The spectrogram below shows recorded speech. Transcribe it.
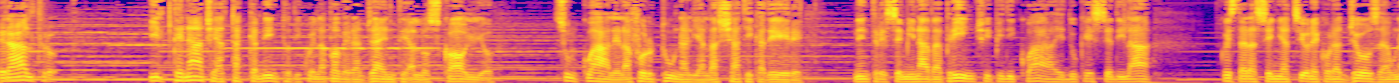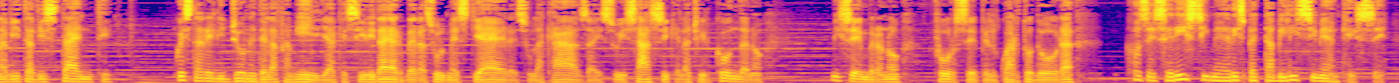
Peraltro, il tenace attaccamento di quella povera gente allo scoglio, sul quale la fortuna li ha lasciati cadere, mentre seminava principi di qua e duchesse di là, questa rassegnazione coraggiosa a una vita di stenti, questa religione della famiglia che si riverbera sul mestiere, sulla casa e sui sassi che la circondano, mi sembrano, forse per quarto d'ora, cose serissime e rispettabilissime anch'esse.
